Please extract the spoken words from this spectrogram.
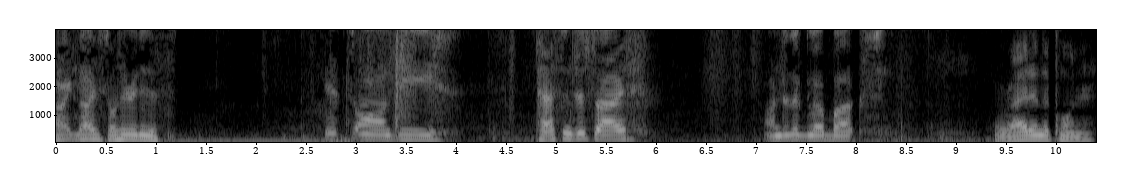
Alright guys, so here it is. It's on the passenger side, under the glove box, right in the corner.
